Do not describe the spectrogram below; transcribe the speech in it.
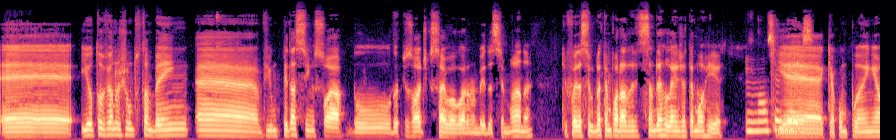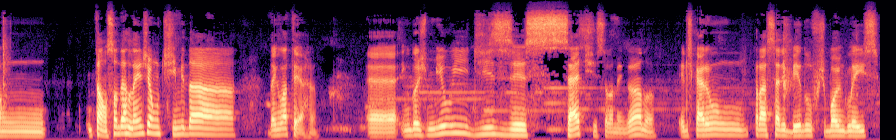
É, E eu tô vendo junto também, é, vi um pedacinho só do, do episódio que saiu agora no meio da semana, que foi da segunda temporada de Sunderland até morrer, Não sei que isso. é que acompanha um. Então, Sunderland é um time da, da Inglaterra. É, em 2017, se não me engano, eles caíram para a Série B do futebol inglês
